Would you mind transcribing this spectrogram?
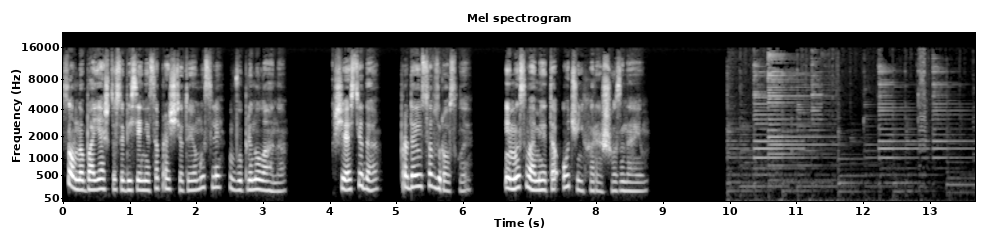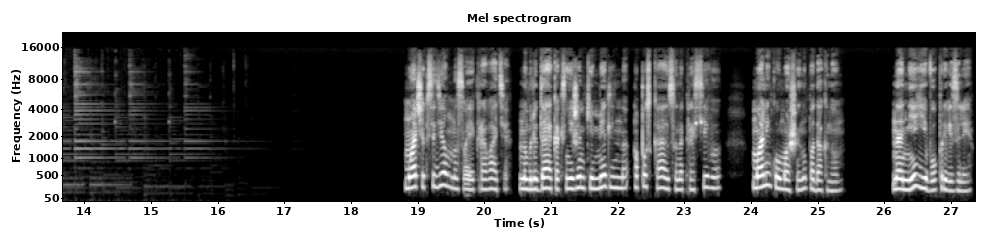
словно боясь, что собеседница прочтет ее мысли, выплюнула она. К счастью, да, продаются взрослые. И мы с вами это очень хорошо знаем. Мальчик сидел на своей кровати, наблюдая, как снежинки медленно опускаются на красивую маленькую машину под окном. На ней его привезли.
